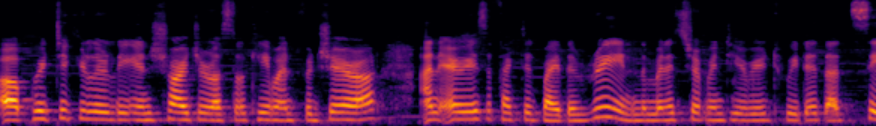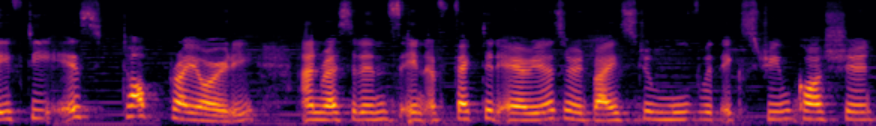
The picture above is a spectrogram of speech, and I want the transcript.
uh, particularly in Sharjah, Ras Al and Fujairah, and areas affected by the rain. The Minister of Interior tweeted that safety is top priority, and residents in affected areas are advised to move with extreme caution,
